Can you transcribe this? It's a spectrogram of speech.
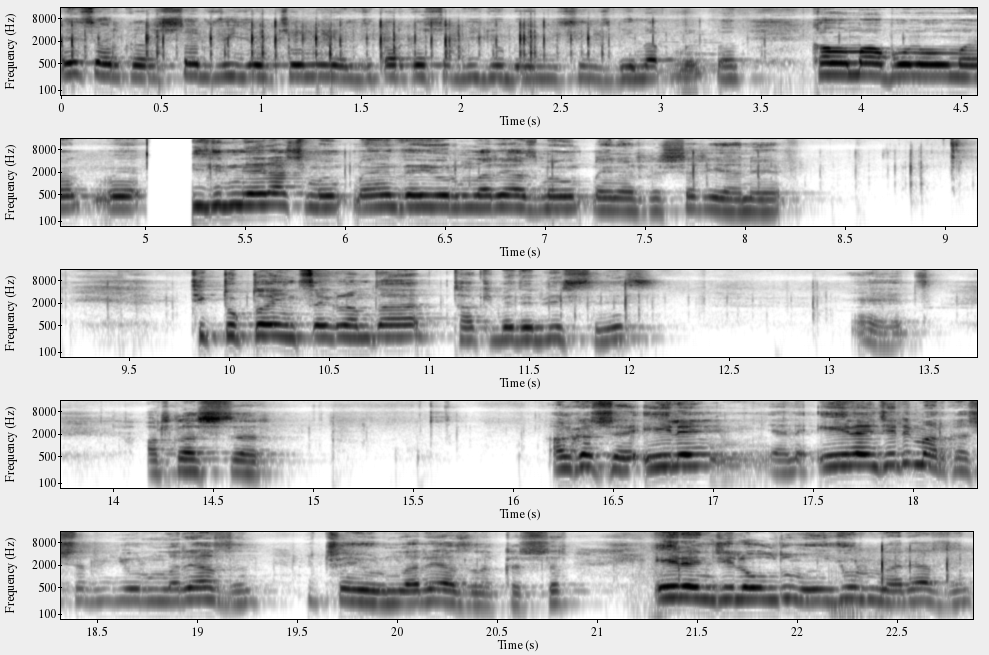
Neyse arkadaşlar videonun sonuna geldik. Arkadaşlar video beğendiyseniz beğeni atmayı unutmayın. Kanalıma abone olmayı unutmayın. Bildirimleri açmayı unutmayın ve yorumları yazmayı unutmayın arkadaşlar. Yani TikTok'ta, Instagram'da takip edebilirsiniz. Evet. Arkadaşlar Arkadaşlar eğlen yani eğlenceli mi arkadaşlar? Yorumlara yazın. Lütfen yorumlara yazın arkadaşlar. Eğlenceli oldu mu? Yorumlara yazın.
